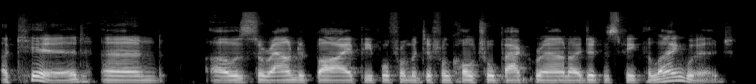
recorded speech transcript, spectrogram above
a kid and I was surrounded by people from a different cultural background, I didn't speak the language,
